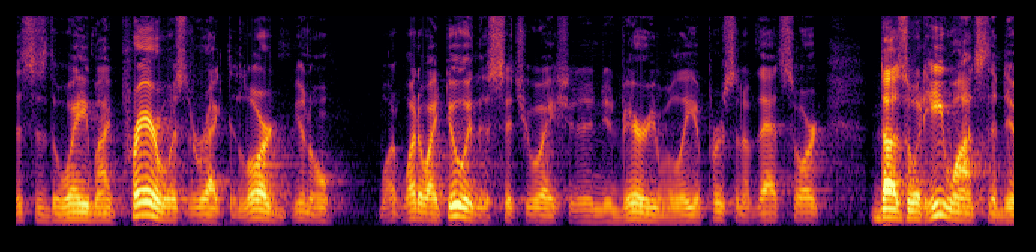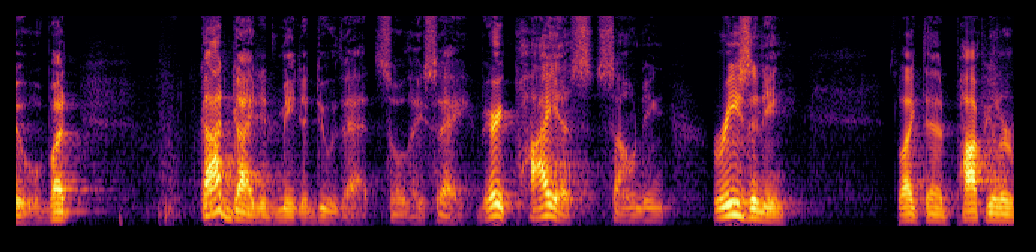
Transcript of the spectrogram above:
this is the way my prayer was directed. Lord, you know, what, what do I do in this situation? And invariably, a person of that sort does what he wants to do. But God guided me to do that, so they say. Very pious sounding reasoning. It's like that popular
